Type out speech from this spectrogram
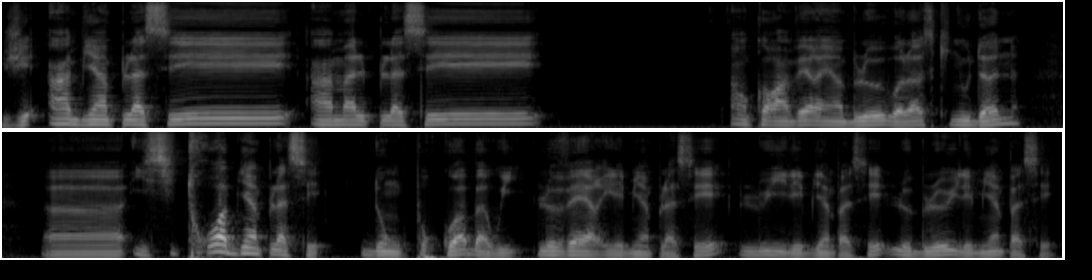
j'ai un bien placé, un mal placé, encore un vert et un bleu, voilà ce qui nous donne. Euh, ici, trois bien placés. Donc pourquoi? Bah oui, le vert il est bien placé, lui il est bien passé, le bleu il est bien passé.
